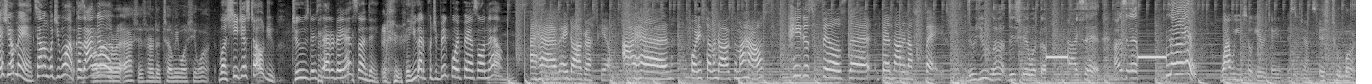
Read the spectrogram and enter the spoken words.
That's your man. Tell him what you want, because I All I know. ever ask is her to tell me what she wants. Well, she just told you Tuesday, Saturday, and Sunday. yeah, you got to put your big boy pants on now. Mm-hmm. I have a dog rescue. I had 47 dogs in my house. He just feels that there's not enough space. Do you not just hear what the I said? I said no! Why were you so irritated, Mr. Johnson? It's too much.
